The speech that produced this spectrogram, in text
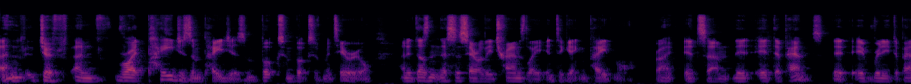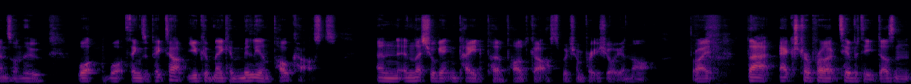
and just and write pages and pages and books and books of material, and it doesn't necessarily translate into getting paid more, right? It's um it, it depends. It it really depends on who what what things are picked up. You could make a million podcasts, and unless you're getting paid per podcast, which I'm pretty sure you're not, right? That extra productivity doesn't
